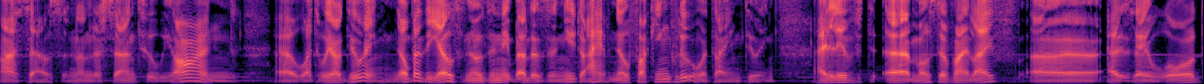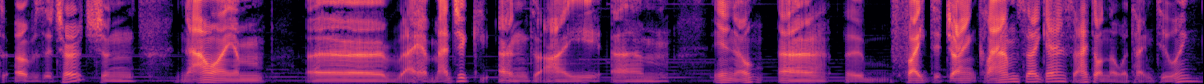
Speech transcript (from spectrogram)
ourselves and understand who we are and uh, what we are doing. Nobody else knows any better than you do. I have no fucking clue what I am doing. I lived uh, most of my life uh, as a ward of the church, and now I am. Uh, I have magic, and I, um, you know, uh, uh, fight the giant clams. I guess I don't know what I'm doing.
